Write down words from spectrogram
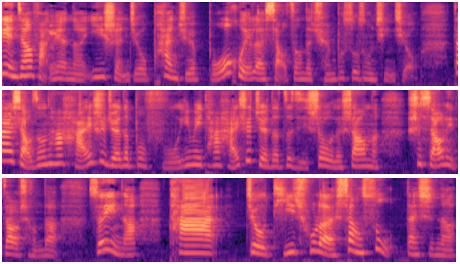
垫江法院呢，一审就判决驳回了小曾的全部诉讼请求，但是小曾他还是觉得不服，因为他还是觉得自己受的伤呢是小李造成的，所以呢，他就提出了上诉，但是呢，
